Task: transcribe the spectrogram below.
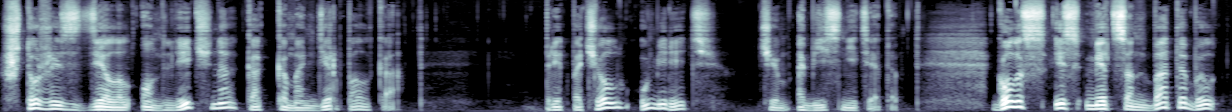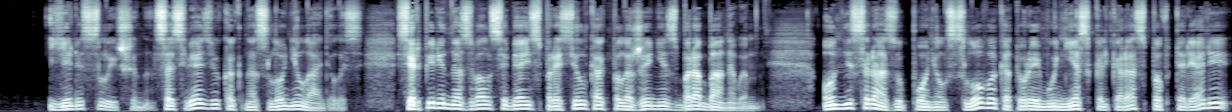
что же сделал он лично, как командир полка. Предпочел умереть, чем объяснить это. Голос из медсанбата был еле слышен. Со связью, как назло, не ладилось. Серпирин назвал себя и спросил, как положение с Барабановым. Он не сразу понял слово, которое ему несколько раз повторяли,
